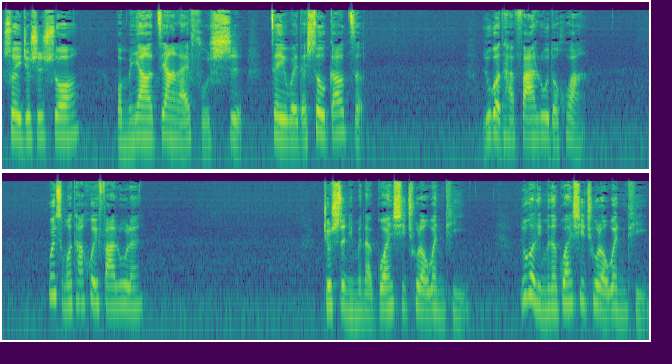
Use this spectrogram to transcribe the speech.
所以就是说，我们要这样来服侍这一位的受膏者。如果他发怒的话，为什么他会发怒呢？就是你们的关系出了问题。如果你们的关系出了问题，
